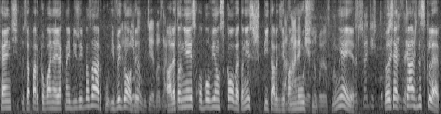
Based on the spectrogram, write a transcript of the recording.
chęć zaparkowania jak najbliżej bazarku i Ale wygody. nie mam gdzie bazarku. Ale to nie jest obowiązkowe, to nie jest szpital, gdzie pan Bazarek musi. Nie, jest obowiązkowy. Nie No, jest. trzeba gdzieś To kupować jest jak jedzenie. każdy sklep.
